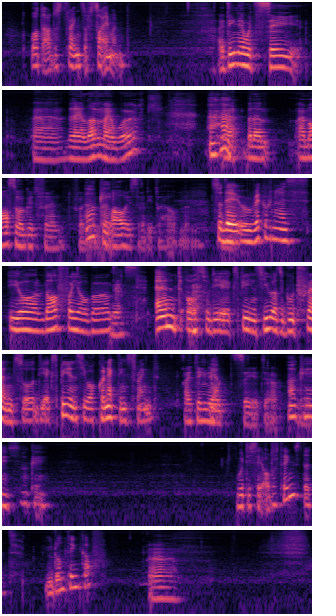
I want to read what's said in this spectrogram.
what are the strengths of Simon? I think they would say uh, that I love my work. Uh-huh. Yeah, but um, I'm also a good friend for them. Okay. I'm always ready to help them. So they recognize your love for your work Yes. and also they experience you as a good friend. So the experience your connecting strength. I think they Yeah. would say it, yeah. Okay, indeed. okay. Would they say other things that you don't think of? Uh,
